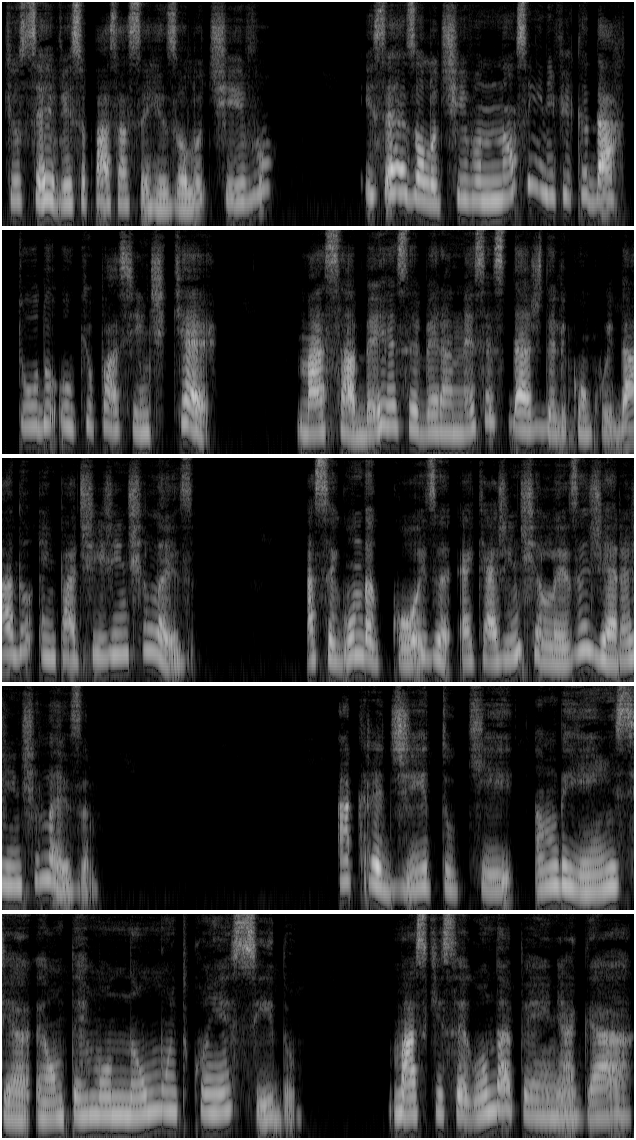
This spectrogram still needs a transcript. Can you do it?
que o serviço passa a ser resolutivo, e ser resolutivo não significa dar tudo o que o paciente quer, mas saber receber a necessidade dele com cuidado, empatia e gentileza. A segunda coisa é que a gentileza gera gentileza. Acredito que ambiência é um termo não muito conhecido, mas que, segundo a PNH,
